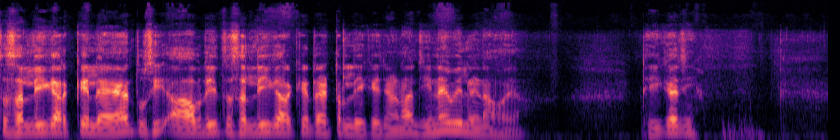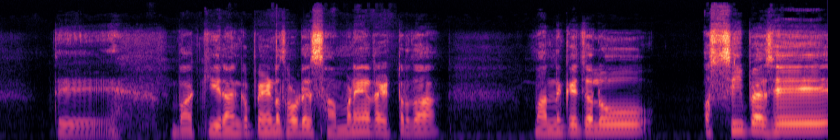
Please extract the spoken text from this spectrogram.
ਤਸੱਲੀ ਕਰਕੇ ਲੈ ਆਏ, ਤੁਸੀਂ ਆਪ ਦੀ ਤਸੱਲੀ ਕਰਕੇ ਟਰੈਕਟਰ ਲੈ ਕੇ ਜਾਣਾ, ਜਿਹਨੇ ਵੀ ਲੈਣਾ ਹੋਇਆ। ਠੀਕ ਹੈ ਜੀ। ਤੇ ਬਾਕੀ ਰੰਗ ਪੇਂਟ ਤੁਹਾਡੇ ਸਾਹਮਣੇ ਆ ਟਰੈਕਟਰ ਦਾ। ਮੰਨ ਕੇ ਚਲੋ 80 ਪੈਸੇ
